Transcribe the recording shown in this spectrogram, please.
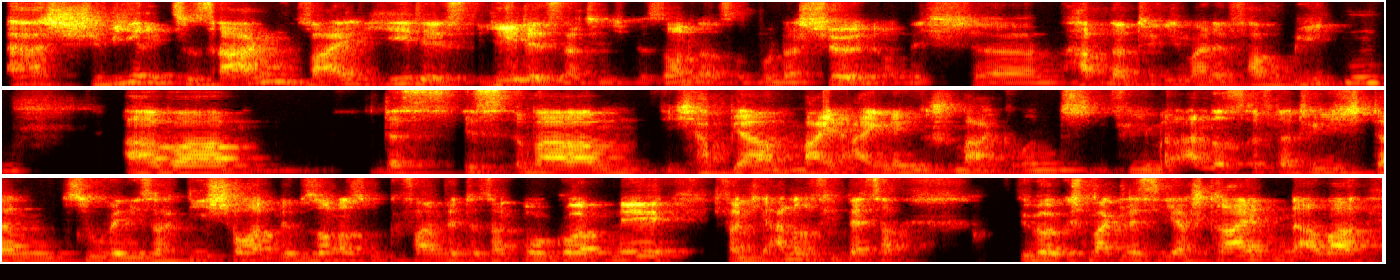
Ah, schwierig zu sagen, weil jede ist, jede ist natürlich besonders und wunderschön. Und ich äh, habe natürlich meine Favoriten, aber das ist immer, ich habe ja meinen eigenen Geschmack und für jemand anderes trifft natürlich dann zu, wenn ich sage, die Show hat mir besonders gut gefallen, wird er sagen, oh Gott, nee, ich fand die andere viel besser über Geschmack lässt sich ja streiten, aber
